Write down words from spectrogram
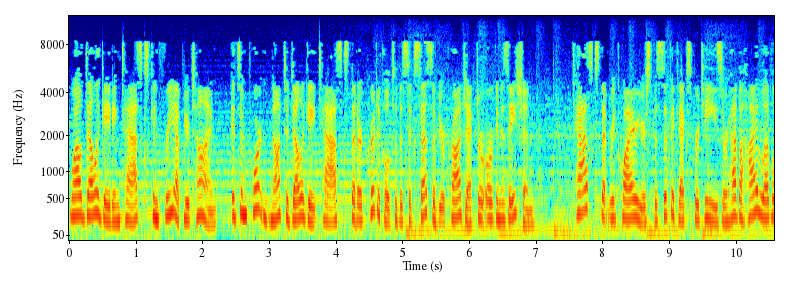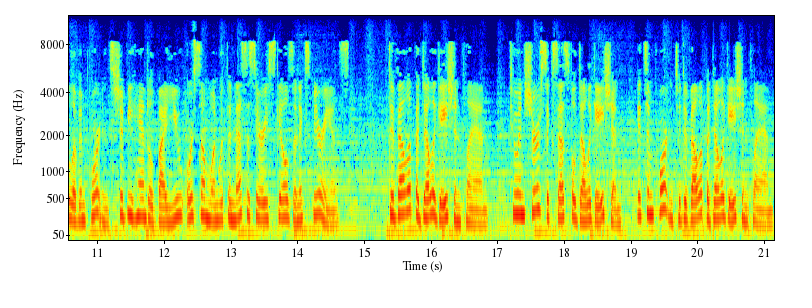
While delegating tasks can free up your time, it's important not to delegate tasks that are critical to the success of your project or organization. Tasks that require your specific expertise or have a high level of importance should be handled by you or someone with the necessary skills and experience. Develop a delegation plan. To ensure successful delegation, it's important to develop a delegation plan.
